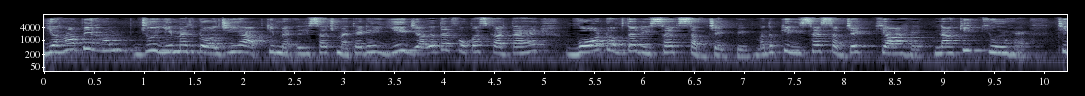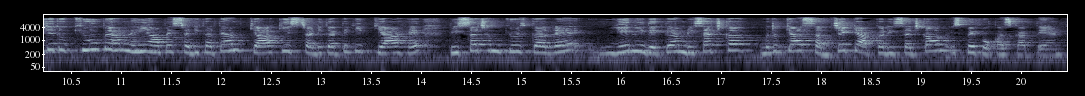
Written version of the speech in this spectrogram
यहाँ पे हम जो ये मेथडोलॉजी है, आपकी रिसर्च मेथड है, ये ज़्यादातर फोकस करता है what of the research subject पे। मतलब कि रिसर्च सब्जेक्ट क्या है? ना कि क्यों है? ठीक है तो क्यों पे हम नहीं यहाँ पे स्टडी करते? हम क्या की स्टडी करते कि क्या है? रिसर्च हम क्यों कर रहे हैं? ये नहीं देखते। हम रिसर्च का मतलब क्या सब्जेक्ट है आपका रिसर्च का, हम इस पर फोकस करते हैं।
